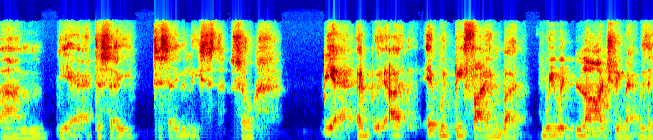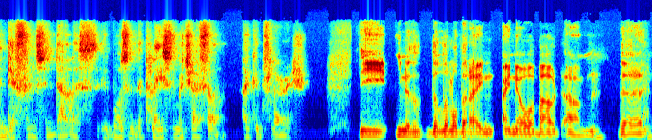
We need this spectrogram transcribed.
um, yeah, to say to say the least. So, yeah, I, it would be fine, but we were largely met with indifference in Dallas. It wasn't the place in which I felt I could flourish the you know the, the little that I I know about um, the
